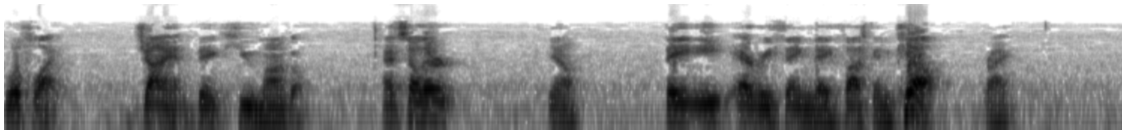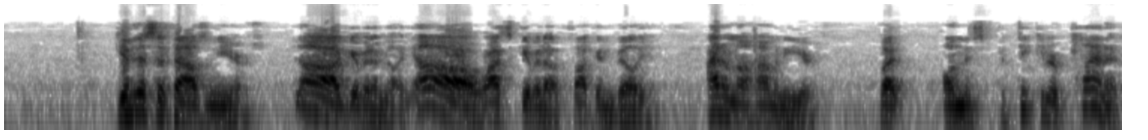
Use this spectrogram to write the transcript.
wolf-like, giant, big, humongo. And so they're, you know, they eat everything they fucking kill, right? Give this a thousand years. No, I'll give it a million. Oh, let's give it a fucking billion. I don't know how many years. But on this particular planet,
